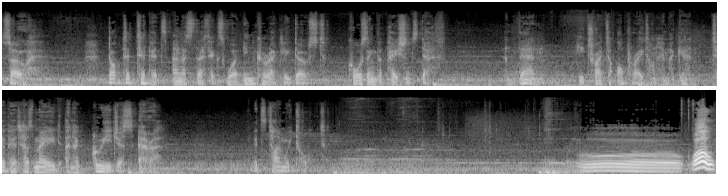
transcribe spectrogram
So, Dr. Tippett's anesthetics were incorrectly dosed, causing the patient's death. And then, he tried to operate on him again. Tippett has made an egregious error. It's time we talked. Ooh. Whoa!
